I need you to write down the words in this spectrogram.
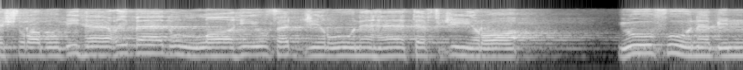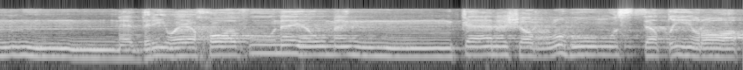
يَشْرَبُ بِهَا عِبَادُ اللَّهِ يُفَجِّرُونَهَا تَفْجِيرًا. يُوفُونَ بِالنَّذْرِ وَيَخَافُونَ يَوْمًا كَانَ شَرُّهُ مُسْتَطِيرًا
